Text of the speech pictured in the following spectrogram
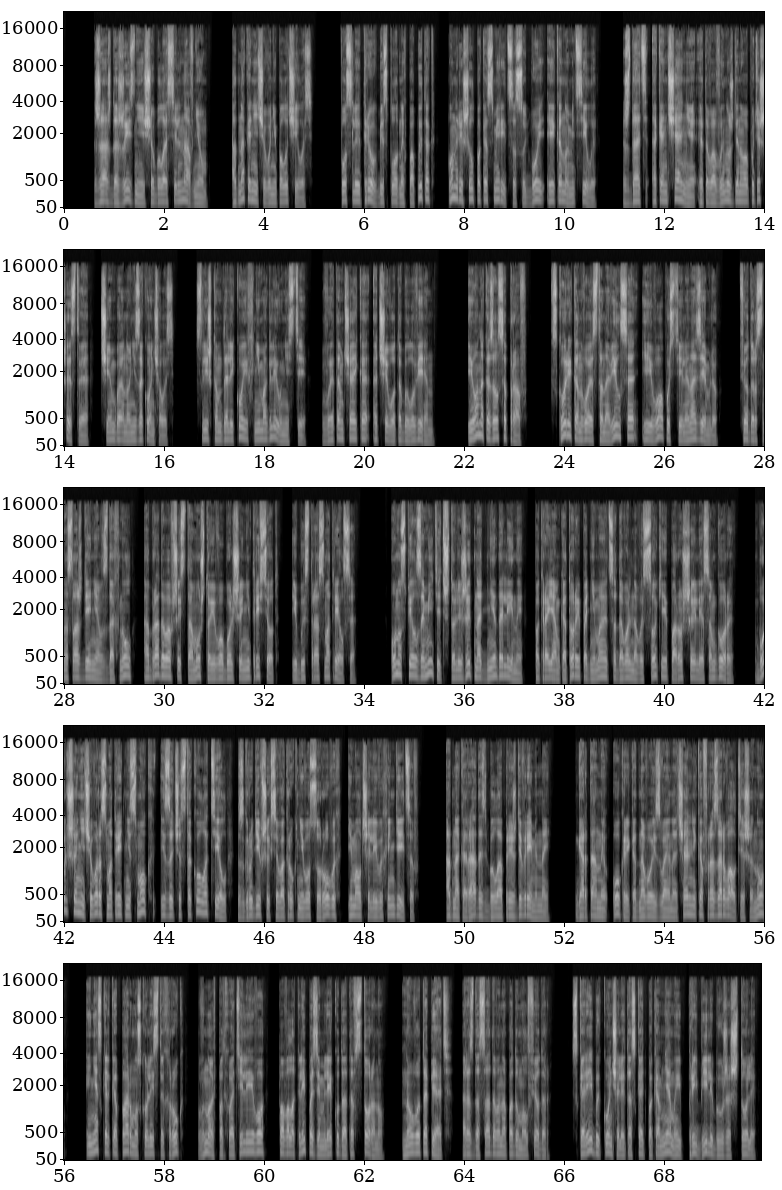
Жажда жизни еще была сильна в нем, однако ничего не получилось. После трех бесплодных попыток он решил пока смириться с судьбой и экономить силы, ждать окончания этого вынужденного путешествия, чем бы оно ни закончилось. Слишком далеко их не могли унести, в этом Чайка от чего-то был уверен. И он оказался прав. Вскоре конвой остановился, и его опустили на землю. Федор с наслаждением вздохнул, обрадовавшись тому, что его больше не трясет, и быстро осмотрелся. Он успел заметить, что лежит на дне долины, по краям которой поднимаются довольно высокие, поросшие лесом горы. Больше ничего рассмотреть не смог из-за частокола тел, сгрудившихся вокруг него суровых и молчаливых индейцев. Однако радость была преждевременной. Гортанный окрик одного из военачальников разорвал тишину, и несколько пар мускулистых рук вновь подхватили его, поволокли по земле куда-то в сторону. «Ну вот опять», — раздосадованно подумал Федор. Скорей бы кончили таскать по камням и прибили бы уже, что ли.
